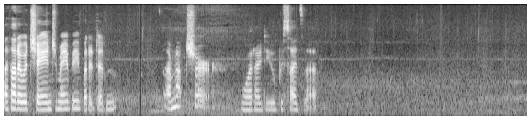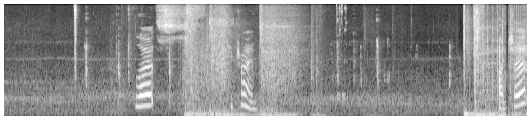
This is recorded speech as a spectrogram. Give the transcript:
I thought it would change maybe, but it didn't. I'm not sure what I do besides that. Let's keep trying. Punch it.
